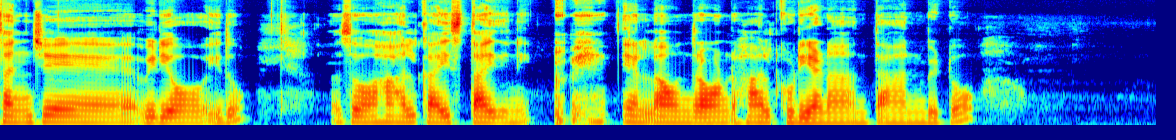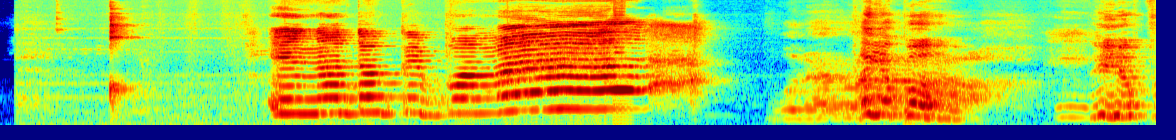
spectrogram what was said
ಸಂಜೆ ವಿಡಿಯೋ ಇದು. ಸೊ ಹಾಲು ಕಾಯಿಸ್ತಾ ಇದ್ದೀನಿ. ಎಲ್ಲ ಒಂದು ರೌಂಡ್ ಹಾಲು ಕುಡಿಯೋಣ ಅಂತ ಅಂದ್ಬಿಟ್ಟು ಅಯ್ಯಪ್ಪ. ಅಯ್ಯಪ್ಪ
